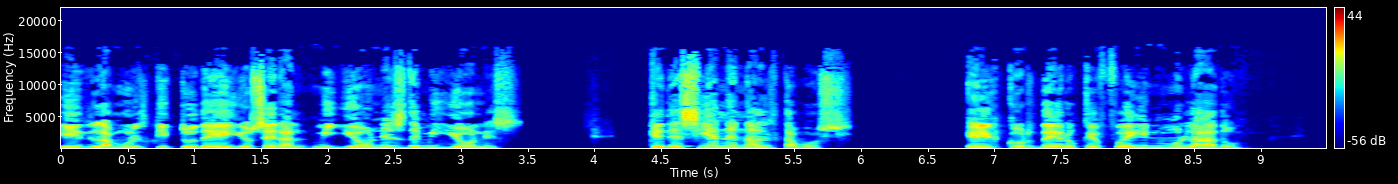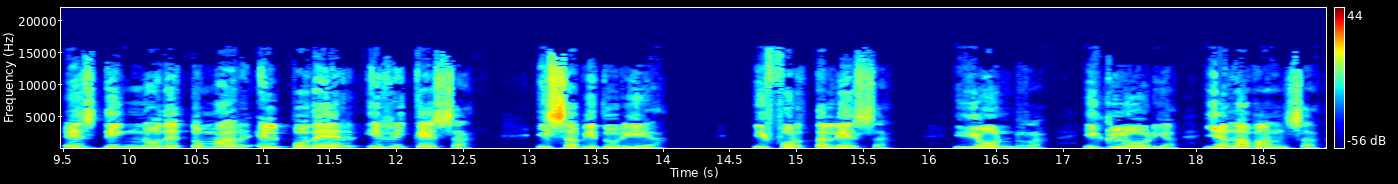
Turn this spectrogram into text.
y la multitud de ellos eran millones de millones que decían en alta voz, el cordero que fue inmolado es digno de tomar el poder y riqueza y sabiduría y fortaleza y honra y gloria y alabanza.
